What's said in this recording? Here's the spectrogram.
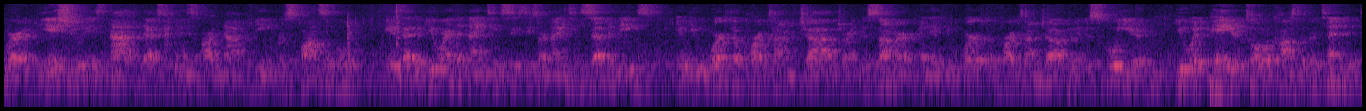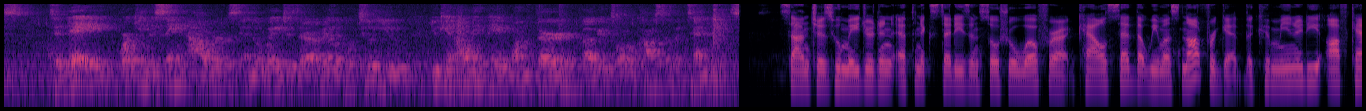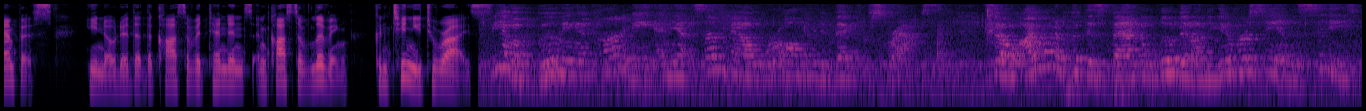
Where the issue is not that students are not being responsible, is that if you were in the 1960s or 1970s, if you worked a part-time job during the summer and if you worked a part-time job during the school year, you would pay your total cost of attendance. Today, working the same hours and the wages that are available to you, you can only pay one-third of your total cost of attendance. Sanchez, who majored in ethnic studies and social welfare at Cal, said that we must not forget the community off campus he noted that the cost of attendance and cost of living continue to rise. We have a booming economy, and yet somehow we're all having to beg for scraps. So I want to put this back a little bit on the university and the cities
